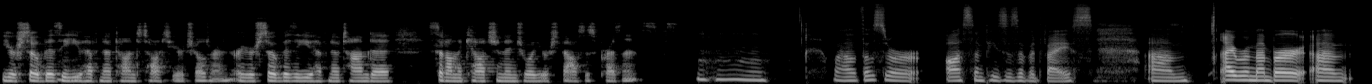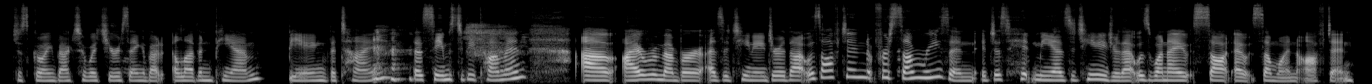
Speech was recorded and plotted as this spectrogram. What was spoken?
you're so busy you mm-hmm. have no time to talk to your children, or you're so busy you have no time to sit on the couch and enjoy your spouse's presence. Mm-hmm. Wow, those are awesome pieces of advice. Um, I remember um, just going back to what you were saying about 11 p.m. being the time that seems to be common. Uh, I remember as a teenager, that was often, for some reason, it just hit me as a teenager. That was when I sought out someone often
